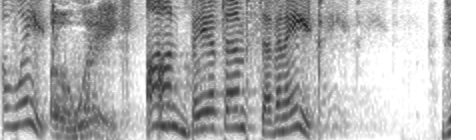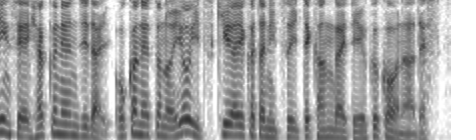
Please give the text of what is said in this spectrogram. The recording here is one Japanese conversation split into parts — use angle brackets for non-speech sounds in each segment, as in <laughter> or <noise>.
Awake. Awake. On BFM 78. 人生100年時代お金との良い付き合い方について考えていくコーナーです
